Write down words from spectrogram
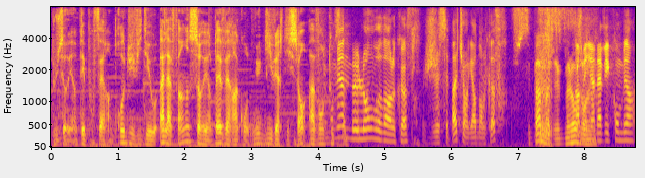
plus orientées pour faire un produit vidéo à la fin, s'orientaient vers un contenu divertissant divertissant avant tout. Combien de melons dans le coffre Je sais pas, tu regardes dans le coffre Je sais pas, moi je me Non mais il y en avait combien?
